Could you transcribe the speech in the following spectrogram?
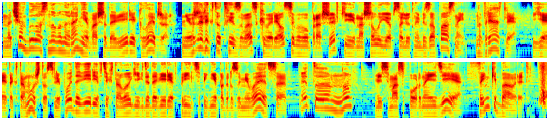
На чем было основано ранее ваше доверие к Ledger? Неужели кто-то из вас ковырялся в его прошивке и нашел ее абсолютно безопасной? Вряд ли. Я это к тому, что слепое доверие в технологии, где доверие в принципе не подразумевается, это, ну, весьма спорная идея. Think about it.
